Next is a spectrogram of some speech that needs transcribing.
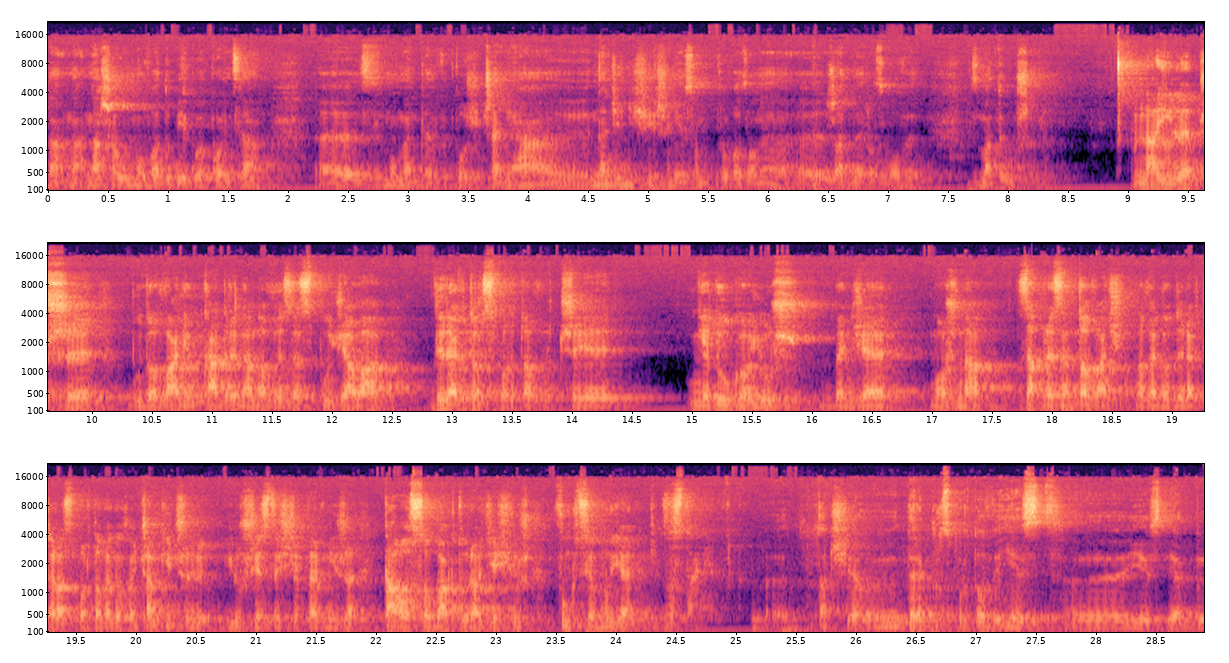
na, na, nasza umowa dobiegła końca e, z momentem wypożyczenia. E, Na dzień dzisiejszy nie są prowadzone e, żadne rozmowy z Mateuszem. na ile przy budowaniu kadry na nowy zespół działa dyrektor sportowy? Czy niedługo już będzie można zaprezentować nowego dyrektora sportowego Chończanki? Czy już jesteście pewni, że ta osoba, która gdzieś już funkcjonuje, zostanie? Znaczy się, dyrektor sportowy jest, e, jest jakby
